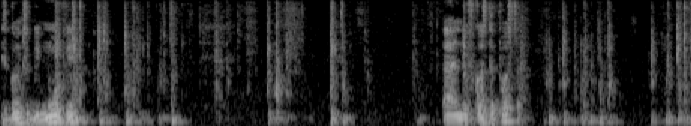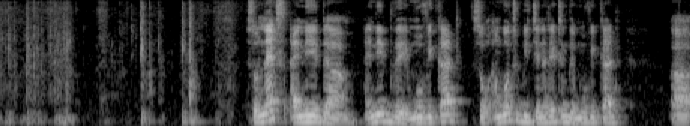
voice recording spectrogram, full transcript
is going to be moving. and of course the poster so next i need um, i need the movie card. So i'm going to be generating the movie card uh,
